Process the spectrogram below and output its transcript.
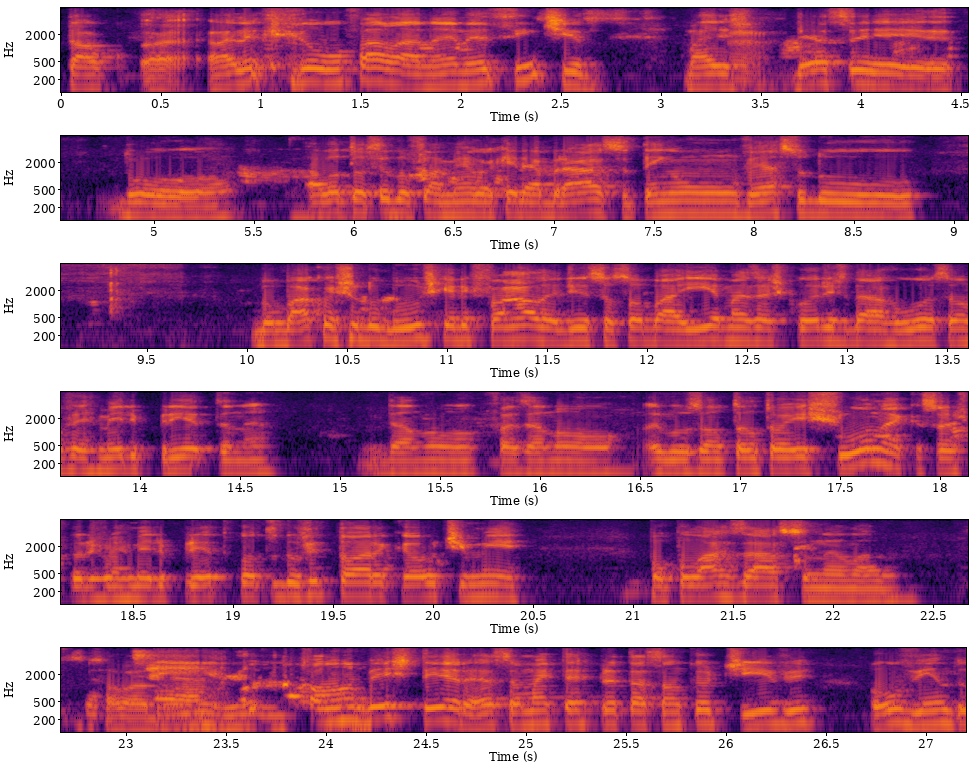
tal, ah, olha o que eu vou falar, né? Nesse sentido. Mas desse do Alô Torcida do Flamengo, aquele abraço, tem um verso do do Baco do Blues que ele fala disso, eu sou Bahia, mas as cores da rua são vermelho e preto, né? Dando, fazendo ilusão tanto a Exu, né, que são as cores vermelho e preto, quanto do Vitória, que é o time popularzaço, né, lá em Salvador. Sim. Eu tô falando besteira, essa é uma interpretação que eu tive ouvindo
